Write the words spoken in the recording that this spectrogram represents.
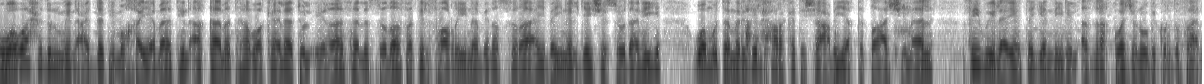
هو واحد من عدة مخيمات أقامتها وكالات الإغاثة لاستضافة الفارين من الصراع بين الجيش السوداني ومتمردي الحركة الشعبية قطاع الشمال في ولايتي النيل الأزرق وجنوب كردفان.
